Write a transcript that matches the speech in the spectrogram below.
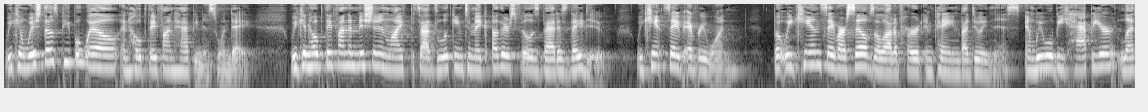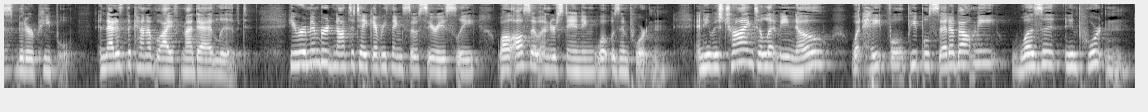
We can wish those people well and hope they find happiness one day. We can hope they find a mission in life besides looking to make others feel as bad as they do. We can't save everyone, but we can save ourselves a lot of hurt and pain by doing this, and we will be happier, less bitter people. And that is the kind of life my dad lived. He remembered not to take everything so seriously while also understanding what was important. And he was trying to let me know what hateful people said about me wasn't important.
